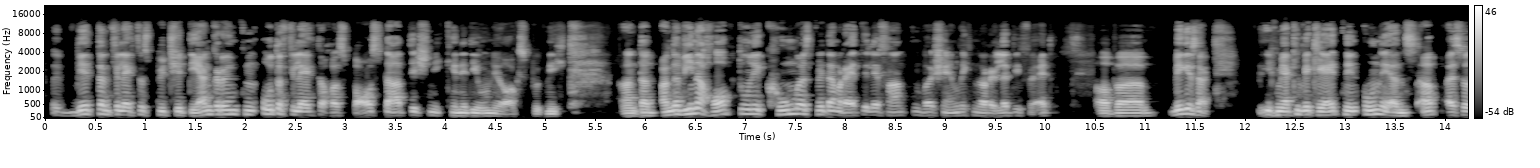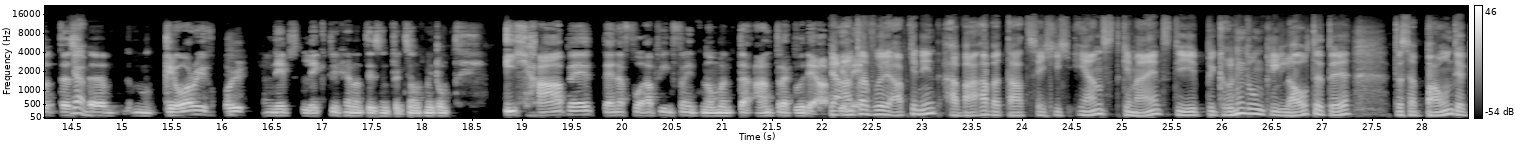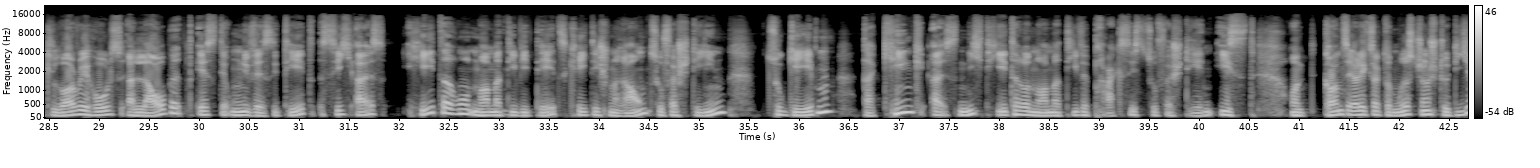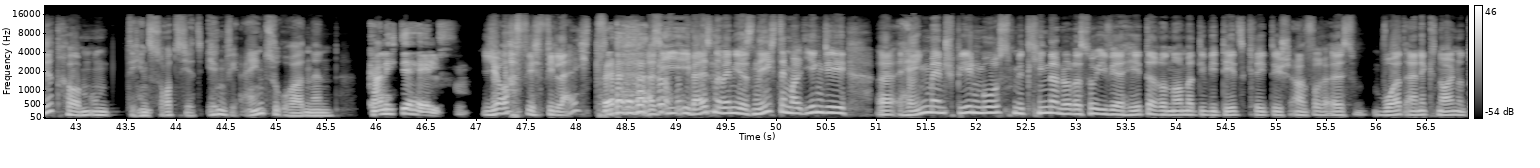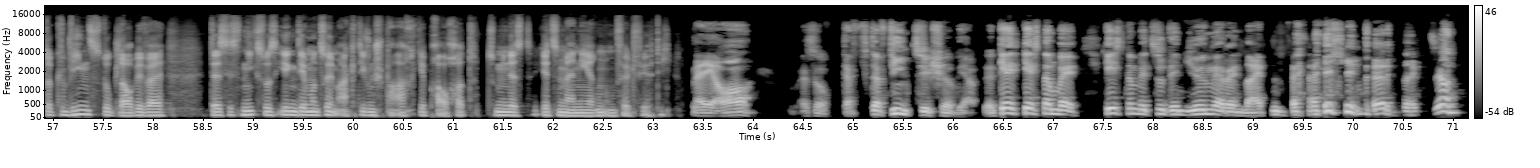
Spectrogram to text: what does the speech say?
wird dann vielleicht aus budgetären Gründen oder vielleicht auch aus baustatischen, ich kenne die Uni Augsburg nicht, an der, an der Wiener Hauptuni kummerst mit einem Reitelefanten wahrscheinlich noch relativ weit. Aber wie gesagt, Ich merke, wir gleiten in Unernst ab. Also das ja. ähm, Glory Hole nebst Elektrikern und Desinfektionsmitteln ich habe deiner Vorabinfo entnommen, der Antrag wurde abgelehnt. Der Antrag wurde abgelehnt, war aber tatsächlich ernst gemeint. Die Begründung lautete, das Erbauen der Glory Holes erlaubet es der Universität, sich als heteronormativitätskritischen Raum zu verstehen, zu geben, da Kink als nicht heteronormative Praxis zu verstehen ist. Und ganz ehrlich gesagt, du musst schon studiert haben, um den Satz jetzt irgendwie einzuordnen. Kann ich dir helfen? Ja, vielleicht. Also ich, ich weiß nur, wenn ich das nächste Mal irgendwie äh, Hangman spielen muss mit Kindern oder so, ich wäre heteronormativitätskritisch einfach als Wort einknallen und da gewinnst du, glaube ich, weil das ist nichts, was irgendjemand so im aktiven Sprachgebrauch hat. Zumindest jetzt in meinem näheren Umfeld, fürchte ich. Naja, also da, da findet sich schon wer. Geh, gehst, einmal, gehst einmal zu den jüngeren Leuten bei euch in der Redaktion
